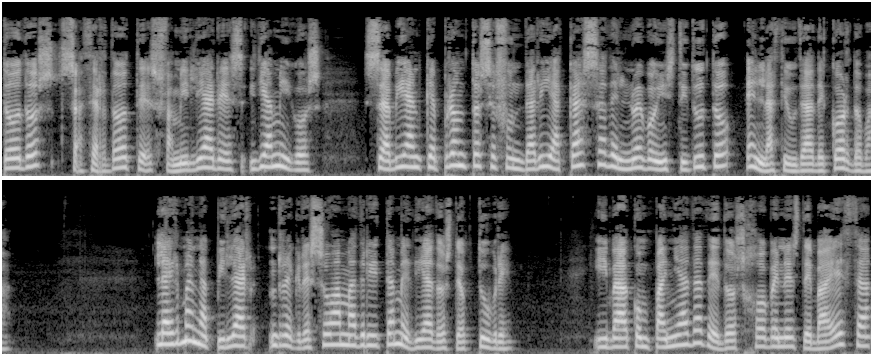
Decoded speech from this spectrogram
todos, sacerdotes, familiares y amigos, sabían que pronto se fundaría casa del nuevo instituto en la ciudad de Córdoba. La hermana Pilar regresó a Madrid a mediados de octubre. Iba acompañada de dos jóvenes de Baeza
